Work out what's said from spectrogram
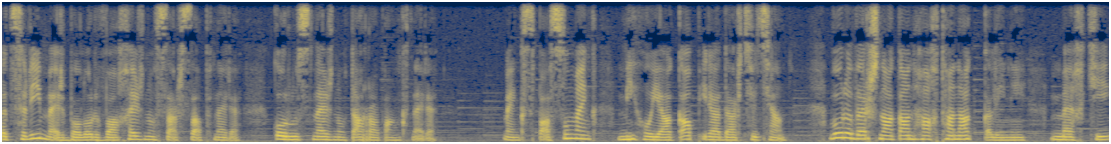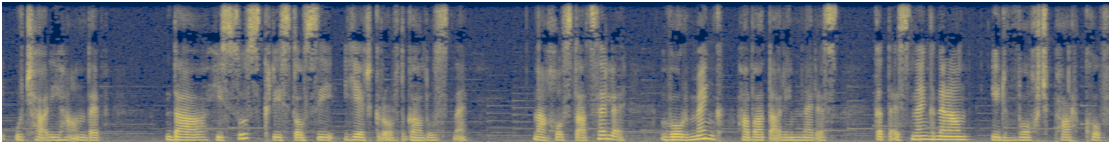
կծրի մեր բոլոր վախերն ու սարսափները, կորուստներն ու տառապանքները։ Մենք սպասում ենք մի հոյակապ իրադարձության, որը վերջնական հաղթանակ կլինի մեղքի ու չարի հանդեպ Դա Հիսուս Քրիստոսի երկրորդ գալուստն է։ Նա խոստացել է, որ մենք հավատարիմներս կտեսնենք նրան իր ողջ փառքով։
